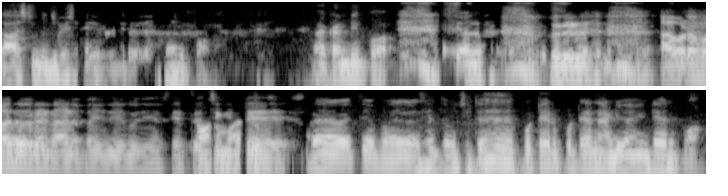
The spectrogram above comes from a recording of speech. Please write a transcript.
லாஸ்ட் பெஞ்ச் தான் இருப்பான். கண்டிப்பா. அவன மாதிரி ஒரு நாலு பைதிய குதிய சேர்த்து வச்சுக்கிட்டு சேர்த்து வச்சுட்டு பொட்டேர் பொட்டேர்னு அடி வாங்கிட்டே இருப்பான்.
